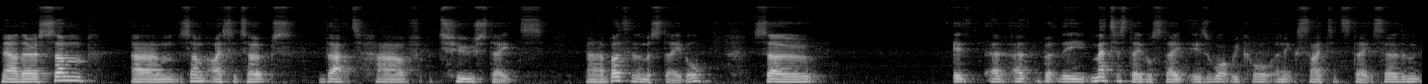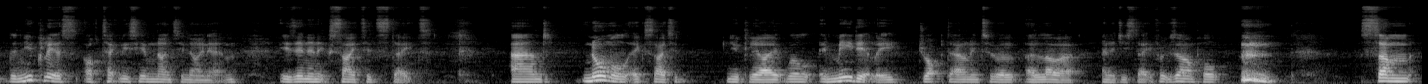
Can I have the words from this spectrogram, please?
Now there are some, um, some isotopes that have two states. Uh, both of them are stable, so it, uh, uh, but the metastable state is what we call an excited state. So the, the nucleus of technetium 99M is in an excited state. And normal excited nuclei will immediately drop down into a, a lower energy state. For example, some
